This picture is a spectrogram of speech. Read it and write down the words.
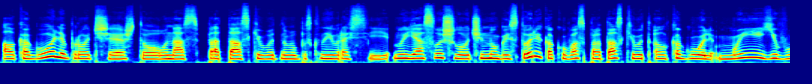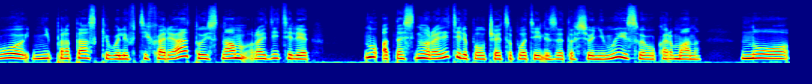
алкоголь и прочее, что у нас протаскивают на выпускные в России? Ну, я слышала очень много историй, как у вас протаскивают алкоголь. Мы его не протаскивали втихаря, то есть нам родители, ну, относительно, ну, родители, получается, платили за это все не мы из своего кармана, но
